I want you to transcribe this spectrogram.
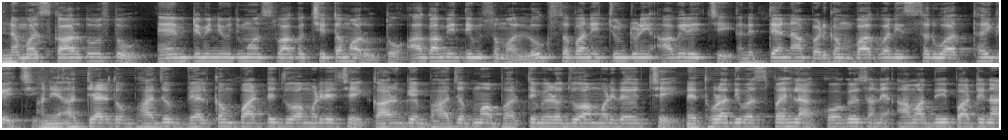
નમસ્કાર દોસ્તો, એમ ટીવી ન્યૂઝમાં સ્વાગત છે તમારું. તો આગામી દિવસોમાં લોકસભાની ચૂંટણી આવી રહી છે અને તેના ભડગમ વાગવાની શરૂઆત થઈ ગઈ છે. અને અત્યારે તો ભાજપ વેલકમ પાર્ટી જોવા મળી રહી છે, કારણ કે ભાજપમાં ભરતી મેળો જોવા મળી રહ્યો છે. ને થોડા દિવસ પહેલા કોંગ્રેસ અને આમ આદમી પાર્ટીના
